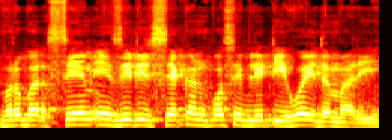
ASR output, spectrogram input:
બરોબર? Same as it is second possibility હોય તમારી.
